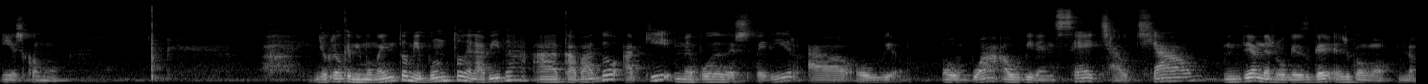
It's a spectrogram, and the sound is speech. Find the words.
Y es como... Yo creo que mi momento, mi punto de la vida ha acabado. Aquí me puedo despedir. A au revoir, chao, chao. ¿Entiendes? Porque es que es como... No.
